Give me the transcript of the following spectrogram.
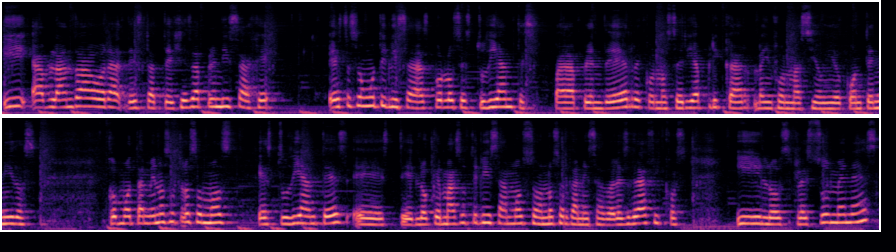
Y hablando ahora de estrategias de aprendizaje, estas son utilizadas por los estudiantes para aprender, reconocer y aplicar la información y los contenidos. Como también nosotros somos estudiantes, este, lo que más utilizamos son los organizadores gráficos y los resúmenes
